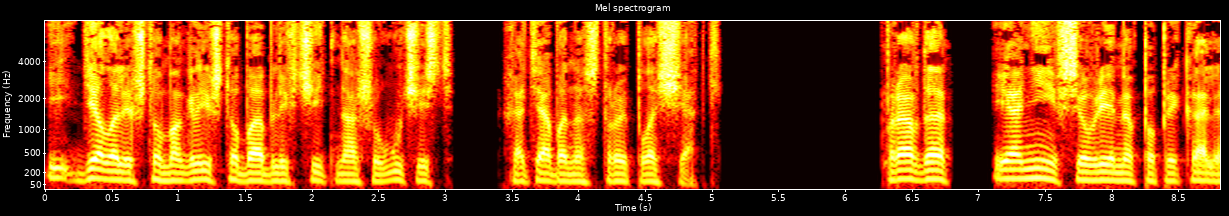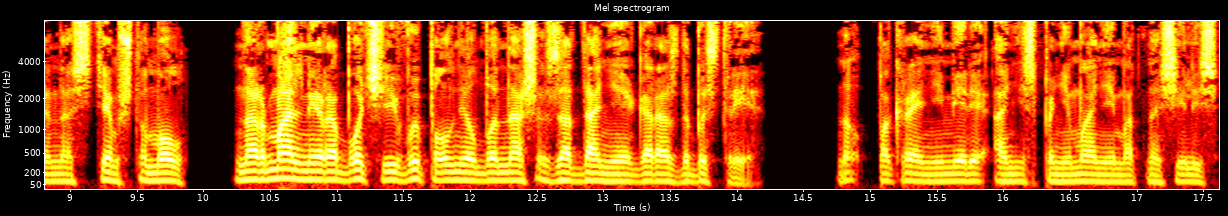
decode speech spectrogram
и делали, что могли, чтобы облегчить нашу участь хотя бы на стройплощадке. Правда, и они все время попрекали нас тем, что, мол, нормальный рабочий выполнил бы наше задание гораздо быстрее. Но, по крайней мере, они с пониманием относились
